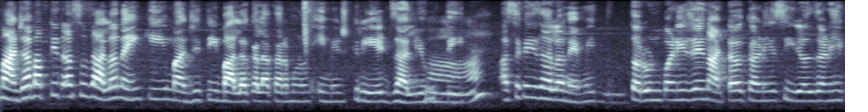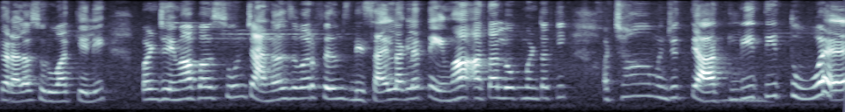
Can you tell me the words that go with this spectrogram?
माझ्या बाबतीत असं झालं नाही की माझी ती बालकलाकार म्हणून इमेज क्रिएट झाली होती. असं काही झालं नाही मी तरुणपणी जे नाटक आणि सिरियल्स आणि हे करायला सुरुवात केली पण जेव्हापासून चॅनल्सवर फिल्म्स दिसायला लागल्या तेव्हा आता लोक म्हणतात की अच्छा म्हणजे त्यातली ती तू आहे.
